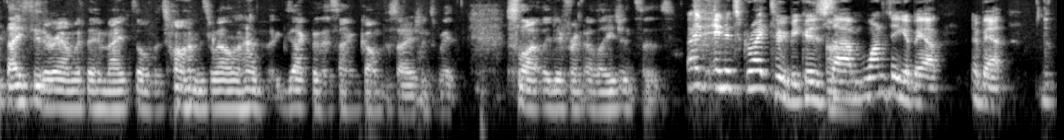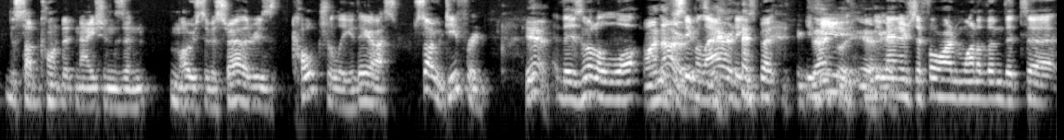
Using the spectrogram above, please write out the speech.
they sit around with their mates all the time as well, and have exactly the same conversations with slightly different allegiances. And, and it's great too because Um, um, one thing about about the, the subcontinent nations and most of Australia is culturally they are so different. Yeah. There's not a lot I know, of similarities, but Exactly, if you, yeah, if you yeah. manage to find one of them that uh,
